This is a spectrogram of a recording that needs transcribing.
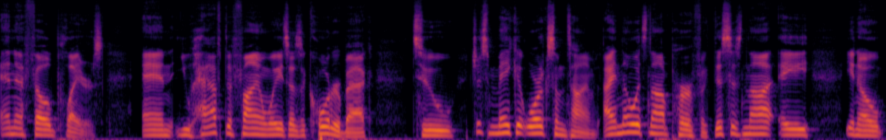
NFL players. And you have to find ways as a quarterback to just make it work sometimes. I know it's not perfect. This is not a, you know,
